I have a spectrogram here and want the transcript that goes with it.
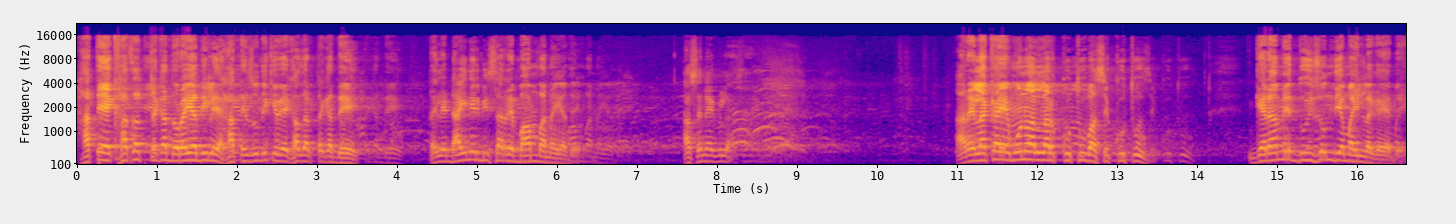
হাতে এক হাজার টাকা দরাইয়া দিলে হাতে যদি কেউ এক হাজার টাকা দেয় তাহলে ডাইনের বিচারে বাম বানাইয়া দেয়। আছে না এগুলা? আর এলাকায় এমনও আল্লাহর কুতুব আছে, কুতুব। গ্রামে দুইজন দিয়ে মাইল লাগাইয়া দেয়।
